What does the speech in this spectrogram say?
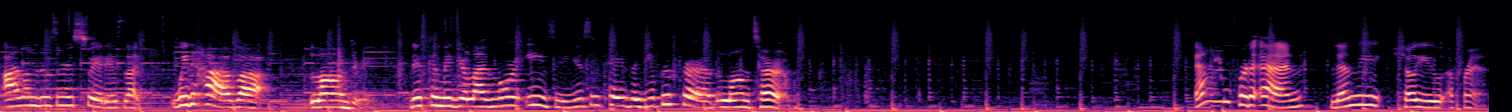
About Luxury Suite is like we have a laundry. This can make your life more easy just in case that you prefer the long term. And for the end, let me show you a friend.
